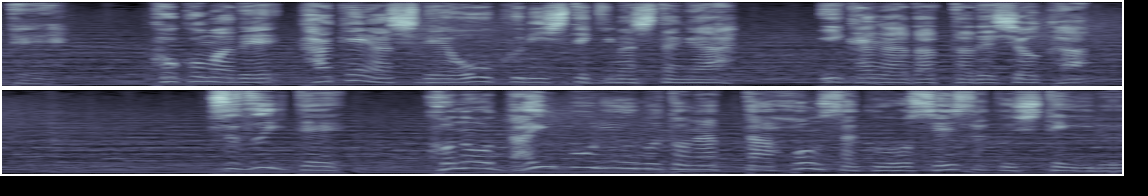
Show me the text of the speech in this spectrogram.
さてここまで駆け足でお送りしてきましたがいかがだったでしょうか？続いてこの大ボリュームとなった本作を制作している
